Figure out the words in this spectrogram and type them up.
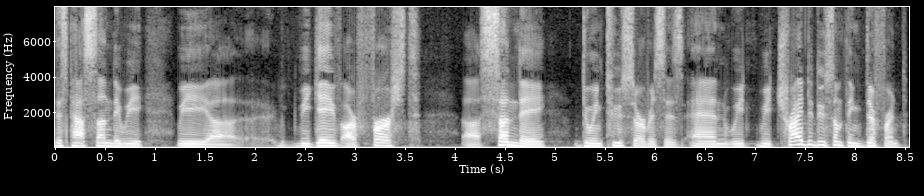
This past Sunday, we, we, uh, we gave our first uh, Sunday doing two services, and we, we tried to do something different.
